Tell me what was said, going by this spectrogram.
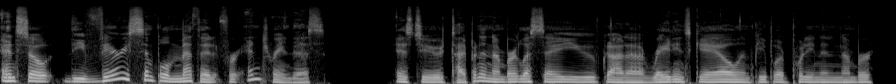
And so the very simple method for entering this is to type in a number. Let's say you've got a rating scale and people are putting in a number.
